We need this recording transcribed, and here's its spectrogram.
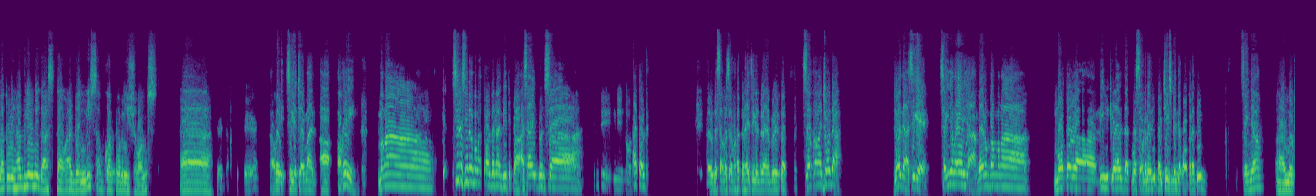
What we have here with us now are the list of corporations. Uh, Okay, sige, Chairman. Ah, okay. Mga, sino-sino mga toda nandito pa? Aside dun sa, Hindi, hindi to. ato, Nalabas ako sa mga tricycle driver ito. Sa mga Joda. Joda, sige. Sa inyong area, meron bang mga motor ah, vehicle that was already purchased by the cooperative? Sa inyo? Ah, Your,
